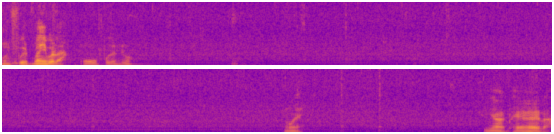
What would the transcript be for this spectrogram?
มันเปิดไหมบ่ล่ะโอ้ เปิดดูหน่อย ยากแท้ล่ะ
